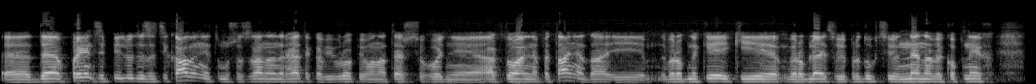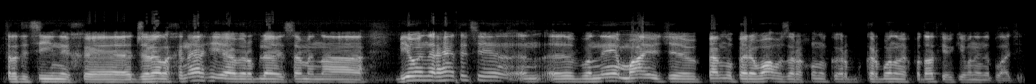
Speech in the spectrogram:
е, де в принципі люди зацікавлені, тому що зелена енергетика в Європі вона теж сьогодні актуальне питання. Да, і виробники, які виробляють свою продукцію не на викопних традиційних е, джерелах енергії, а виробляють саме на біоенергетиці, е, е, вони мають е, певну перевагу за рахунок кар- карбонових податків, які вони не платять.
